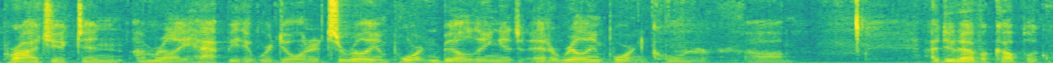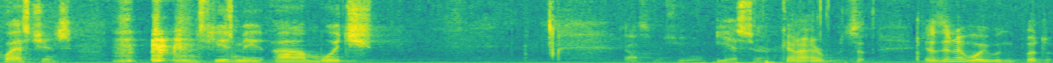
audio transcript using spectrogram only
project, and I'm really happy that we're doing it. It's a really important building, it's at a really important corner. Um, I do have a couple of questions, excuse me, um, which, Councilman Schewel. yes, sir. Can I, is there any way we can put a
